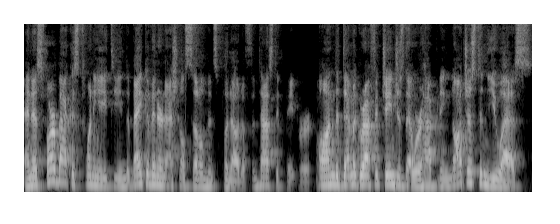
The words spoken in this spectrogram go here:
and as far back as 2018, the Bank of International Settlements put out a fantastic paper on the demographic changes that were happening, not just in the US,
